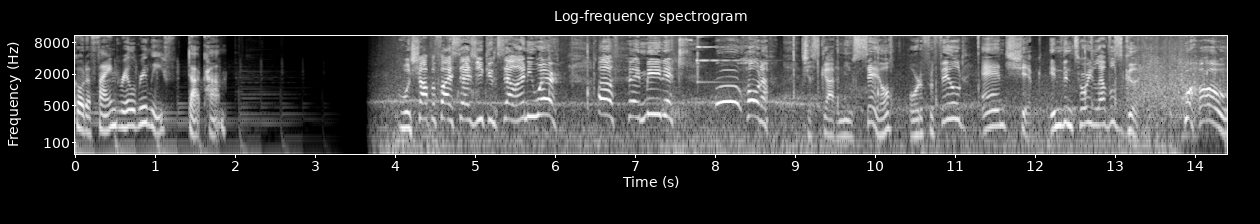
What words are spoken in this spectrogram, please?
go to findrealrelief.com. When Shopify says you can sell anywhere, oh, they mean it. Woo, hold up. Just got a new sale, order fulfilled and shipped. Inventory levels good. Whoa,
